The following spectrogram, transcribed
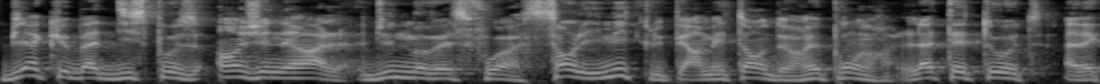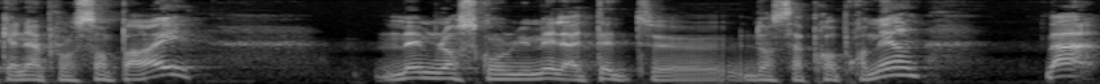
bien que Bad dispose en général d'une mauvaise foi sans limite lui permettant de répondre la tête haute avec un aplomb sans pareil, même lorsqu'on lui met la tête euh, dans sa propre merde, bah,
